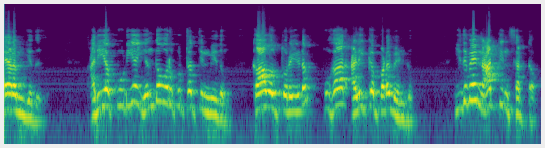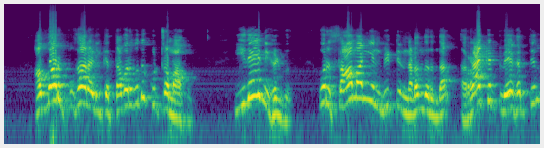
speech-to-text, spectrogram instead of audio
நேரம் இது. அறியக்கூடிய எந்த ஒரு குற்றத்தின் மீதும் காவல்துறையிடம் புகார் அளிக்கப்பட வேண்டும். இதுவே நாட்டின் சட்டம் அவ்வாறு புகார் அளிக்க தவறுவது குற்றமாகும் இதே நிகழ்வு ஒரு சாமானியன் வீட்டில் நடந்திருந்தால் ராக்கெட் வேகத்தில்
